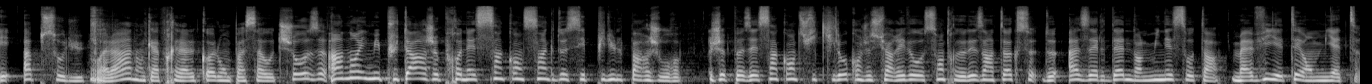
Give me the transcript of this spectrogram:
et absolue. Voilà, donc après l'alcool, on passe à autre chose. Un an et demi plus tard, je prenais 55 de ces pilules par jour. Je pesais 58 kilos quand je suis arrivée au centre de désintox de Hazelden dans le Minnesota. Ma vie était en miettes,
